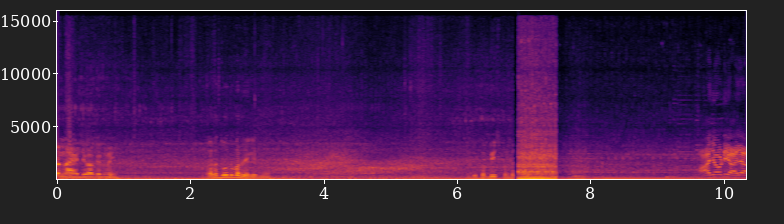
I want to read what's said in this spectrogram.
डलना है जगह फिर नहीं। अगर दूध भर देगा इसमें देखो बीस परसेंट। आ जा ओडी आ जा।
